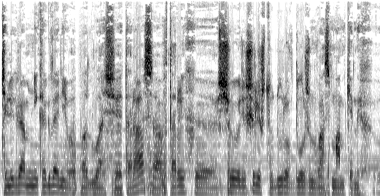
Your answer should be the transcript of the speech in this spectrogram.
Телеграм никогда не был под властью? Это раз. А во-вторых, э, с чего вы решили, что Дуров должен вас, мамкиных, э,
